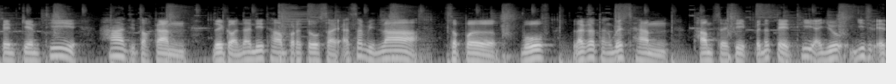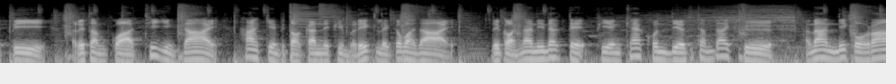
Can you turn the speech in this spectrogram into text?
เป็นเกมที่ 5 ติดต่อกัน โดยก่อนหน้านี้ทำประตูใส่แอสตันวิลล่าสเปอร์วูฟและก็ทางเวสต์แฮมทำสถิติเป็นนักเตะที่อายุ 21 ปี หรือต่ำกว่าที่ยิงได้ 5 เกมติดต่อกันในพรีเมียร์ลีกเลยก็ว่าได้โดยก่อนหน้านี้นักเตะเพียงแค่คนเดียวที่ทำได้คือ ทางด้านนิโครา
